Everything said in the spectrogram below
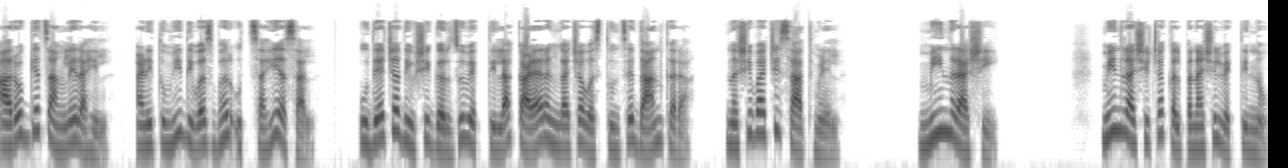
आरोग्य चांगले राहील आणि तुम्ही दिवसभर उत्साही असाल. उद्याच्या दिवशी गरजू व्यक्तीला काळ्या रंगाच्या वस्तूंचे दान करा. नशिबाची साथ मिळेल. मीन राशी. मीन राशीच्या कल्पनाशील व्यक्तींनो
